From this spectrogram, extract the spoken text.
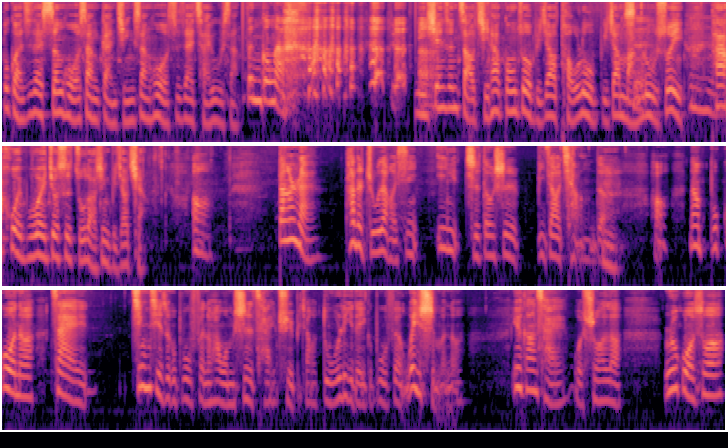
不管是在生活上、感情上，或者是在财务上，分工啊，你先生找其他工作比较投入、比较忙碌，所以嗯，他会不会就是主导性比较强？哦，当然，他的主导性一直都是比较强的。嗯好，那不过呢，在经济这个部分的话，我们是采取比较独立的一个部分。为什么呢？因为刚才我说了，如果说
